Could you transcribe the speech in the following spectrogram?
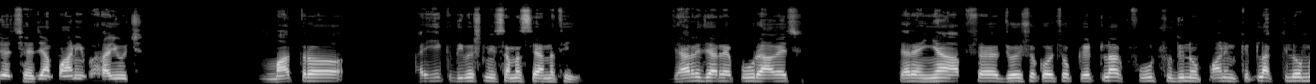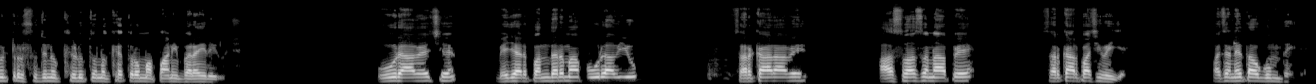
જે છે જ્યાં પાણી ભરાયું છે. માત્ર આ એક દિવસની સમસ્યા નથી. જ્યારે જ્યારે પૂર આવે છે, ત્યારે અહીંયા આપ જોઈ શકો છો કેટલાક ફૂટ સુધીનું પાણી કેટલાક કિલોમીટર સુધીનું ખેડૂતોના ખેતરોમાં પાણી ભરાઈ રહ્યું છે. પૂર આવે છે. બે હજાર પંદરમાં પૂર આવ્યું. સરકાર આવે, આશ્વાસન આપે, સરકાર પાછી વહી જાય. પાછા નેતાઓ ગુમ થઈ જાય.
